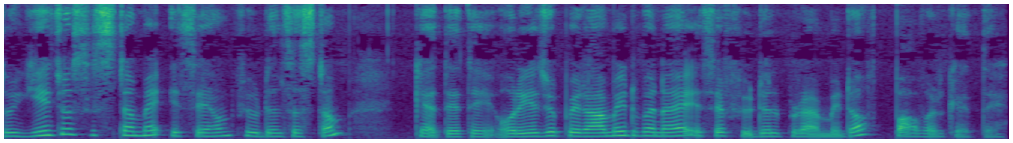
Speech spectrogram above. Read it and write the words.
तो ये जो सिस्टम है, इसे हम फ्यूडल सिस्टम कहते थे और ये जो पिरामिड बना है, इसे फ्यूडल पिरामिड ऑफ़ पावर कहते हैं।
